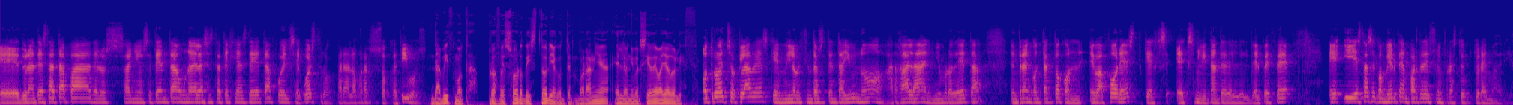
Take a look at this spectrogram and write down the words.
Eh, durante esta etapa de los años 70, una de las estrategias de ETA fue el secuestro para lograr sus objetivos. David Mota, profesor de Historia Contemporánea en la Universidad de Valladolid. Otro hecho clave es que en 1971 Argala, el miembro de ETA, entra en contacto con Eva Forest, que es ex militante del, PC, eh, y esta se convierte en parte de su infraestructura en Madrid.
